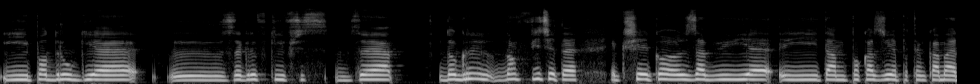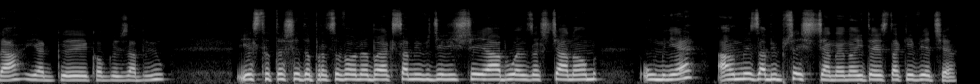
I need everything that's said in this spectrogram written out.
I po drugie, y, zagrywki wszystkie do gry, no wiecie te, jak się go zabije i tam pokazuje potem kamera, jak y, kogoś zabił. Jest to też niedopracowane, bo jak sami widzieliście, ja byłem za ścianą u mnie, a on mnie zabił przez ścianę, no i to jest takie, wiecie.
